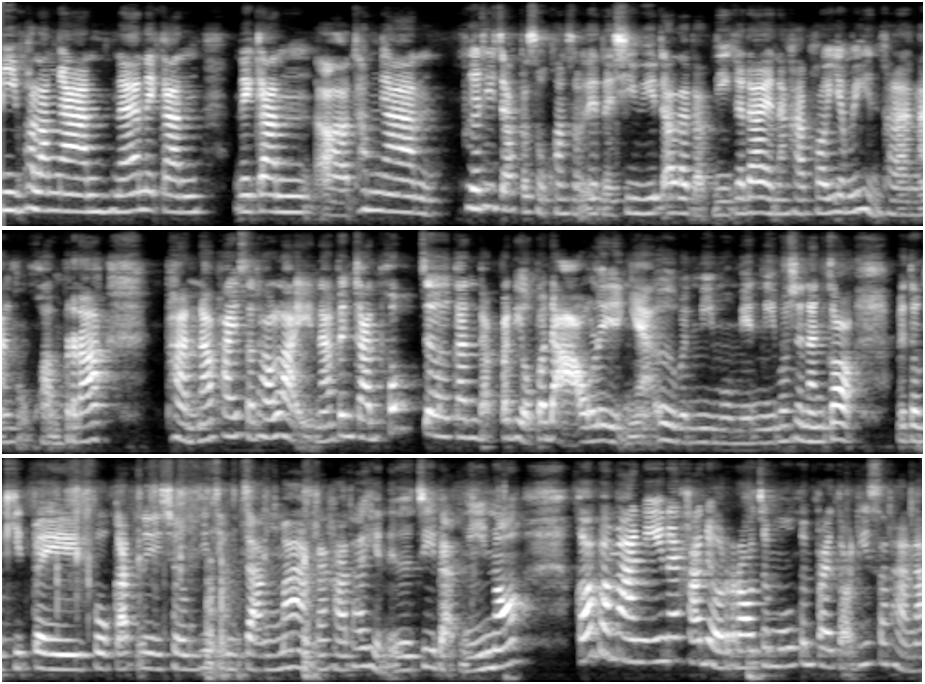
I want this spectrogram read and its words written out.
มีพลังงานนะในการในการเอ่อทำงานเพื่อที่จะประสบความสำเร็จในชีวิตอะไรแบบนี้ก็ได้นะคะ เพราะยังไม่เห็นพลังงานของความรัก ผ่านหน้าไพ่สักเท่าไหร่นะ เป็นการพบเจอกันแบบประเดี๋ยวประดาวอะไรอย่างเงี้ยเออมันมีโมเมนต์นี้เพราะฉะนั้นก็ไม่ต้องคิดไปโฟกัสในเชิงที่จริงจังมากนะคะ ถ้าเห็น energy แบบนี้เนาะก็ประมาณนี้นะคะ เดี๋ยวเราจะมุ่งกันไปต่อที่สถานะ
